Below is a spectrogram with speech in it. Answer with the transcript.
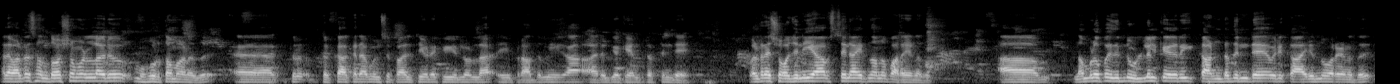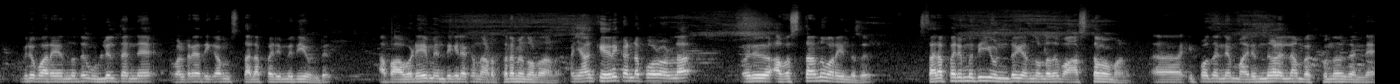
അല്ല വളരെ സന്തോഷമുള്ള ഒരു മുഹൂർത്തമാണിത് തൃക്കാക്കര മുനിസിപ്പാലിറ്റിയുടെ കീഴിലുള്ള ഈ പ്രാഥമിക ആരോഗ്യ കേന്ദ്രത്തിന്റെ വളരെ ശോചനീയാവസ്ഥയിലായിരുന്നാണ് പറയണത്. നമ്മളിപ്പോൾ ഇതിന്റെ ഉള്ളിൽ കയറി കണ്ടതിന്റെ ഒരു കാര്യം എന്ന് പറയുന്നത് ഇവർ പറയുന്നത് ഉള്ളിൽ തന്നെ വളരെയധികം സ്ഥലപരിമിതിയുണ്ട്. അപ്പോൾ അവിടെയും എന്തെങ്കിലുമൊക്കെ നടത്തണമെന്നുള്ളതാണ് അപ്പോൾ ഞാൻ കയറി കണ്ടപ്പോഴുള്ള ഒരു അവസ്ഥ എന്ന് പറയുന്നത് സ്ഥലപരിമിതി ഉണ്ട് എന്നുള്ളത് വാസ്തവമാണ്. ഇപ്പോൾ തന്നെ മരുന്നുകളെല്ലാം വെക്കുന്നത് തന്നെ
